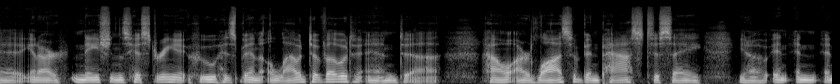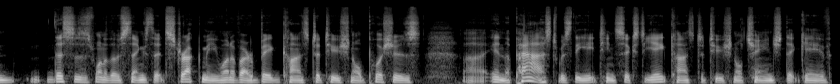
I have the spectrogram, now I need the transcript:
in our nation's history who has been allowed to vote and uh, how our laws have been passed to say, you know, and, and, and this is one of those things that struck me. One of our big constitutional pushes uh, in the past was the 1868 constitutional change that gave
